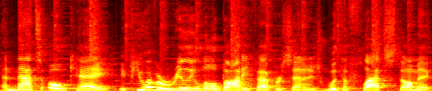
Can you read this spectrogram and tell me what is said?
And that's okay. If you have a really low body fat percentage with a flat stomach,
